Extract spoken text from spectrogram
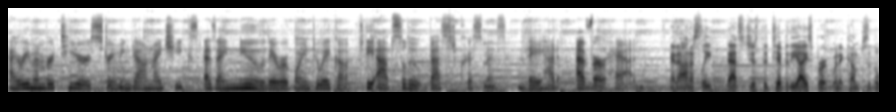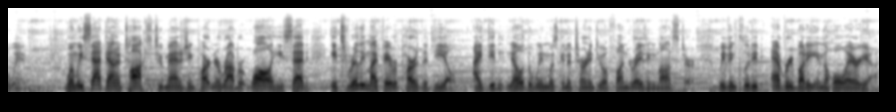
I remember tears streaming down my cheeks as I knew they were going to wake up to the absolute best Christmas they had ever had. And honestly, that's just the tip of the iceberg when it comes to the Wynn. When we sat down and talked to managing partner Robert Wall, he said, It's really my favorite part of the deal. I didn't know the win was going to turn into a fundraising monster. We've included everybody in the whole area.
